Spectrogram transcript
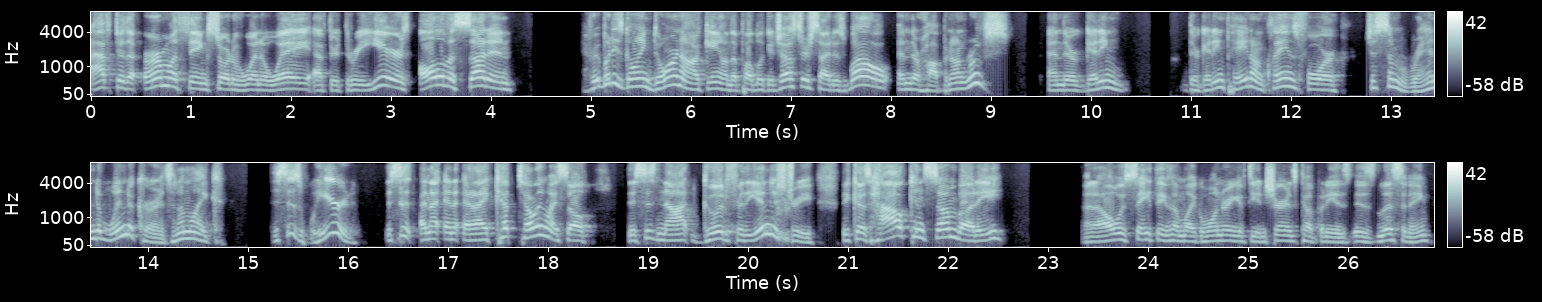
after the Irma thing sort of went away after three years, all of a sudden, everybody's going door knocking on the public adjuster side as well. And they're hopping on roofs and they're getting they're getting paid on claims for just some random wind occurrence. And I'm like, this is weird. This is, and I, and, and I kept telling myself, this is not good for the industry because how can somebody, and I always say things, I'm like wondering if the insurance company is, is listening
